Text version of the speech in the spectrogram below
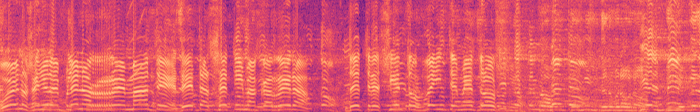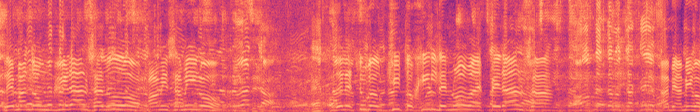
Bueno, señora, en pleno remate de esta séptima carrera de 320 metros. Le mando un gran saludo a mis amigos del Estugauchito Gil de Nueva Esperanza, a mi amigo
